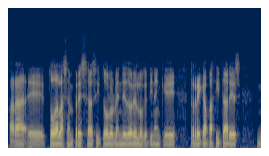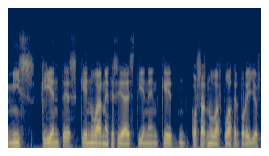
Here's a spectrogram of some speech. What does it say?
Ahora, eh, todas las empresas y todos los vendedores lo que tienen que recapacitar es mis clientes, qué nuevas necesidades tienen, qué cosas nuevas puedo hacer por ellos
